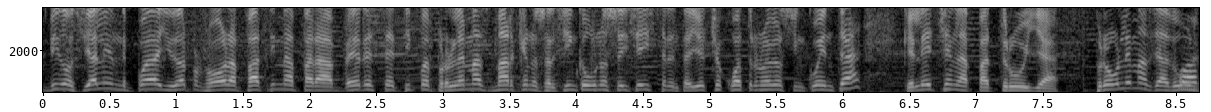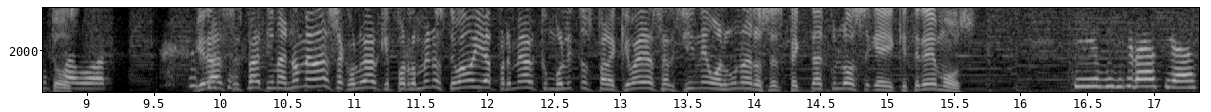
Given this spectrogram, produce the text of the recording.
digo, si alguien le puede ayudar, por favor, a Fátima para ver este tipo de problemas, márquenos al 5166-384950, que le echen la patrulla. Problemas de adultos. Por favor. Gracias, Fátima. No me vas a colgar, que por lo menos te voy a premiar con boletos para que vayas al cine o alguno de los espectáculos que, que tenemos. Sí, muchas gracias.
